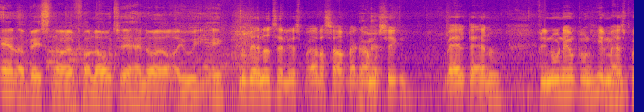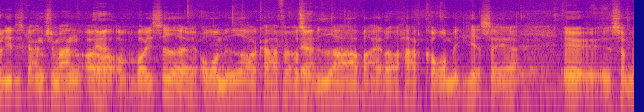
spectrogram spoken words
allerbedst, når jeg får lov til at have noget at rive i. Ikke? Nu bliver jeg nødt til at lige spørge dig så, hvad gør musikken? Hvad alt det andet? Fordi nu nævnte du en hel masse politiske arrangement, og, Ja. og, og hvor I sidder over møder og kaffe og så Ja. videre og arbejder og hardcore med de her sager, øh, som,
